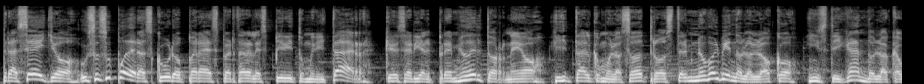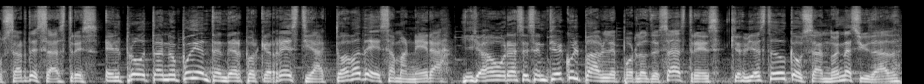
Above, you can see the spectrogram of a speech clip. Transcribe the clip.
Tras ello, usó su poder oscuro para despertar al espíritu militar, que sería el premio del torneo, y tal como los otros, terminó volviéndolo loco, instigándolo a causar desastres. El prota no podía entender por qué Restia actuaba de esa manera, y ahora se sentía culpable por los desastres que había estado causando en la ciudad.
